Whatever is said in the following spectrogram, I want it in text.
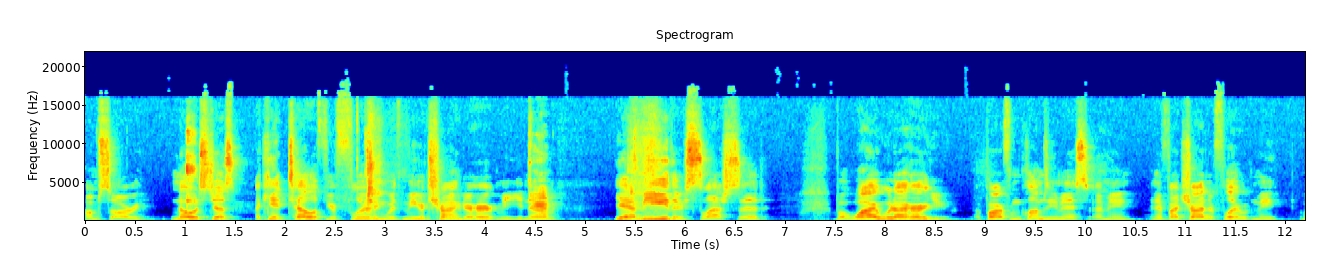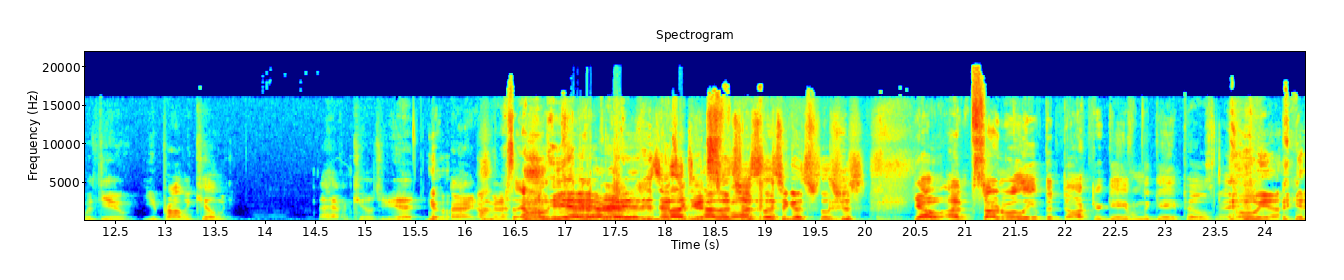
I'm sorry. No, it's just I can't tell if you're flirting with me or trying to hurt me, you know? Damn. Yeah, me either, Slash said. But why would I hurt you? Apart from clumsiness, I mean. And if I tried to flirt with me, with you, you'd probably kill me. I haven't killed you yet. All right, I'm gonna. I'm gonna leave Yeah, that yeah, there. right. It is That's a good yeah, let's just let's good let's just Yo, I'm starting to believe the doctor gave him the gay pills, man. Oh yeah, and it,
